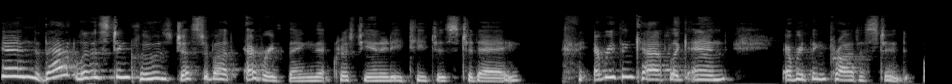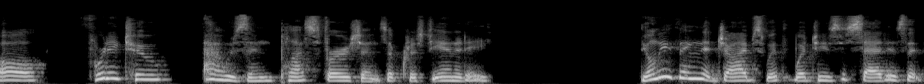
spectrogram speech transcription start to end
And that list includes just about everything that Christianity teaches today. everything Catholic and everything Protestant, all 42,000 plus versions of Christianity. The only thing that jibes with what Jesus said is that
